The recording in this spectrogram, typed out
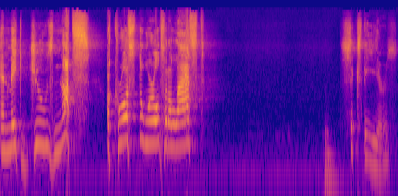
and make Jews nuts across the world for the last 60 years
